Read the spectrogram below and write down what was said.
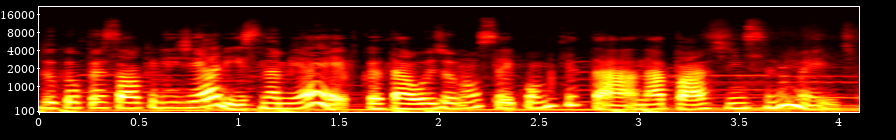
do que o pessoal que queria engenharia. Isso na minha época, tá? Hoje eu não sei como que tá, na parte de ensino médio.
